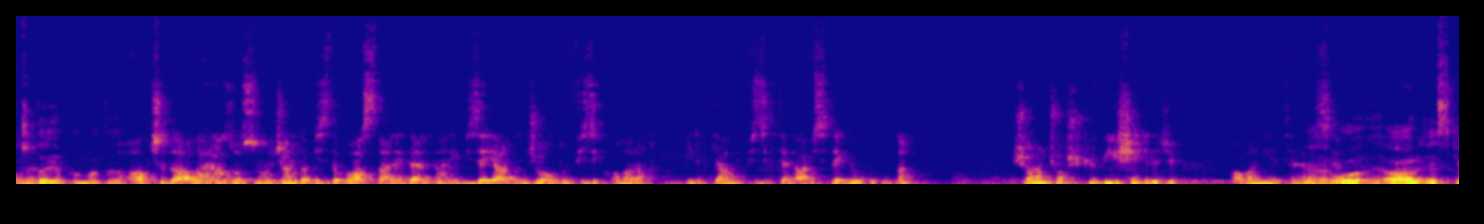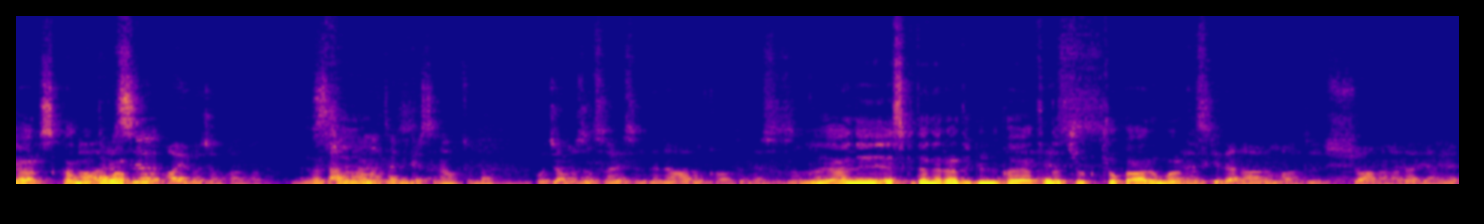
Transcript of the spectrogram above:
alçıda yapılmadı. Alçı da Allah razı olsun hocam da biz de bu hastaneden hani bize yardımcı oldu fizik olarak. Gidip geldik fizik tedavisi de gördü buradan. Şu an çok şükür bir işe gidecek Allah niyet ederse. E, o ağır eski ağrısı kalmadı Ağrısı- Abdullah? Hayır hocam kalmadı. Ya Sen şey, anlatabilirsin Abdullah. Hocamızın sayesinde ne ağrım kaldı ne sızım kaldı. yani eskiden herhalde günlük hayatında Es- çok çok ağrım vardı. Eskiden ağrım vardı. Şu ana kadar yani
